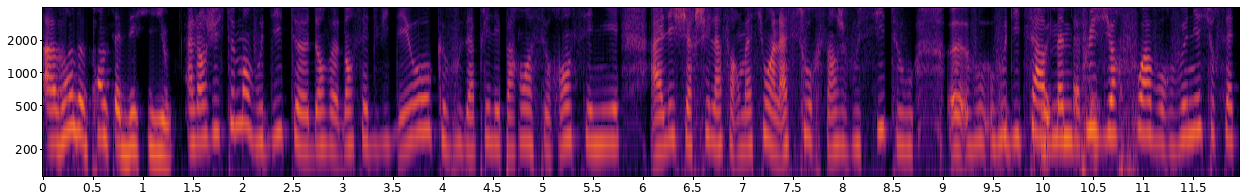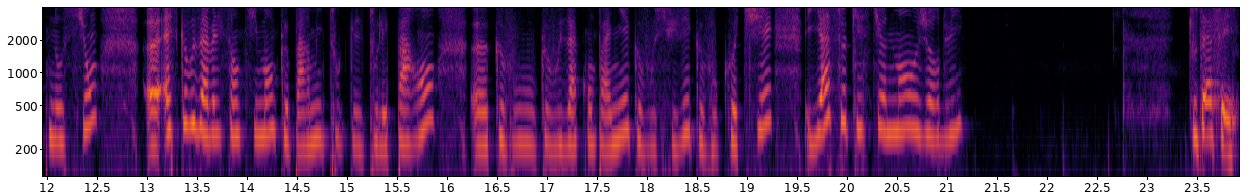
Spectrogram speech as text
avant de prendre cette décision. Alors justement, vous dites dans, dans, cette vidéo que vous appelez les parents à se renseigner, à aller chercher l'information à la source. Hein, je vous cite, vous, vous, dites ça même plusieurs fois, vous revenez sur cette notion. Est-ce que vous avez le sentiment que parmi tous les, tous les parents que, vous, que vous accompagnez, que vous suivez, que vous coachez, il y a ce questionnement aujourd'hui? Tout à fait.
